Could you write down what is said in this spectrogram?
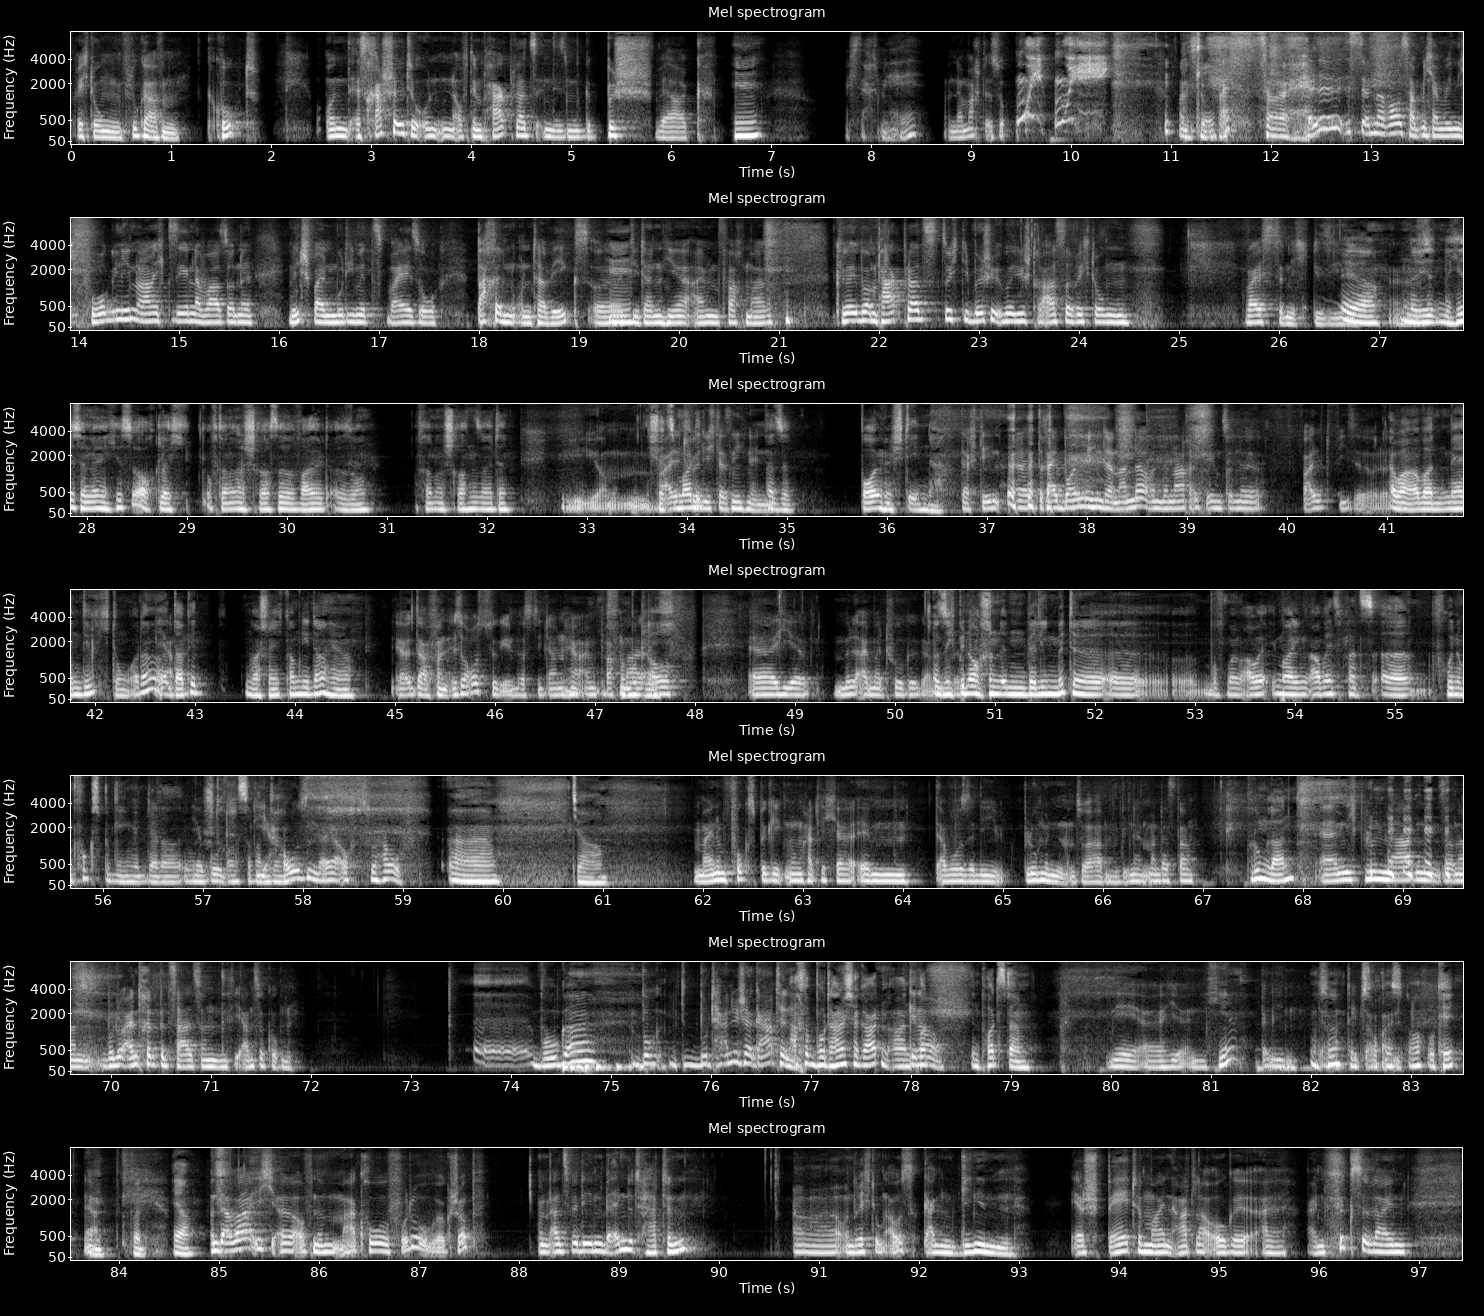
Richtung Flughafen geguckt und es raschelte unten auf dem Parkplatz in diesem Gebüschwerk. Hm. Ich dachte mir, hä? Und dann machte es so. ui, Und ich Okay. so, was zur Hölle ist denn da raus? Hab mich ein wenig vorgelehnt und habe ich gesehen, da war so eine Wildschweinmutti mit zwei so Bachen unterwegs, äh, die dann hier einfach mal quer über den Parkplatz, durch die Büsche, über die Straße Richtung, weißt du nicht, gesehen. Ja, na, die, hier, ist ja, hier ist auch gleich auf der anderen Straße Wald, also auf der anderen Straßenseite. Ja, schätze Wald mal, würde ich das nicht nennen. Also Bäume stehen da. da stehen äh, drei Bäume hintereinander und danach ist eben so eine Waldwiese oder Aber, aber mehr in die Richtung, oder? Ja. Da geht, wahrscheinlich kamen die daher. Ja, davon ist auszugehen, dass die dann hier einfach Vermutlich. mal auf äh, hier Mülleimer-Tour gegangen Also ich sind. bin auch schon in Berlin Mitte äh, auf meinem Arbe ehemaligen Arbeitsplatz äh, früh einem Fuchs begegnet, der da irgendwie ja gut, Straße die rannte. hausen da ja auch zuhauf. Äh, ja. Meine Fuchsbegegnung hatte ich ja im, da wo sie die Blumen und so haben. Wie nennt man das da? Blumenladen. Äh, nicht Blumenladen, sondern wo du Eintritt bezahlst, um die anzugucken. Boga? Bo Botanischer Garten. Ach, Botanischer Garten ah, in, Genau. Pot in Potsdam. Nee, äh, hier in Hier? Berlin. Achso, ja, gibt's gibt's auch einen. auch? Okay. Ja. Hm, gut. Ja. Und da war ich äh, auf einem Makro-Foto-Workshop. Und als wir den beendet hatten äh, und Richtung Ausgang gingen, erspähte mein Adlerauge äh, ein Füchselein,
